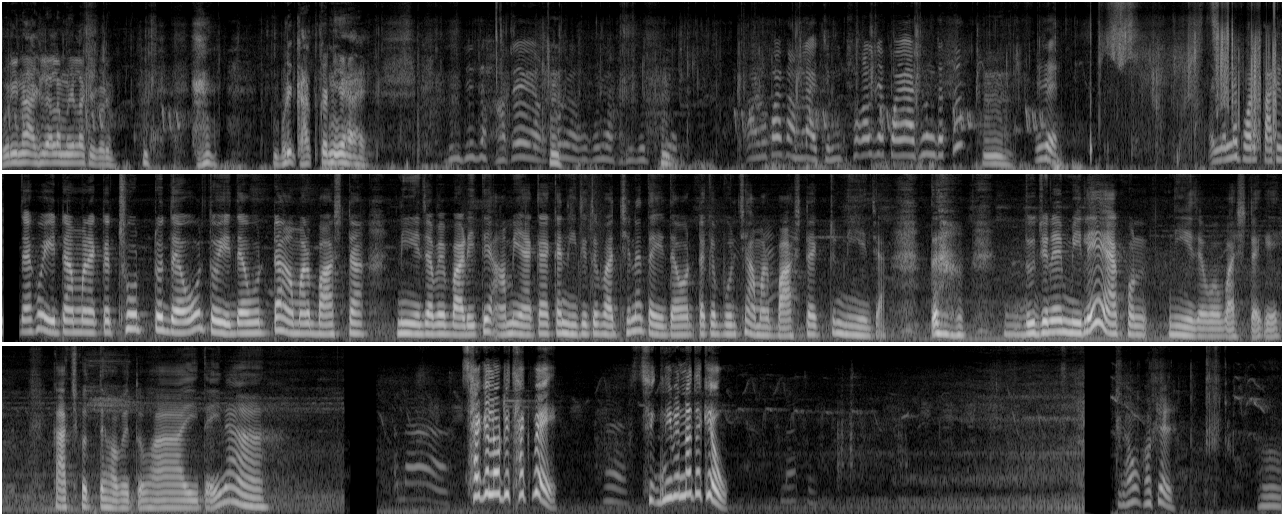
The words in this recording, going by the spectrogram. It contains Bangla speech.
বুড়ি না আসলে এলা কি করিম? বুড়ি কাজ করে নিয়ে আয়। কাটে দেখো, এটা আমার একটা ছোট্ট দেওর, তো এই দেওরটা আমার বাসটা নিয়ে যাবে বাড়িতে। আমি একা একা নিয়ে যেতে পারছি না, তাই এই দেওরটাকে বলছি আমার বাসটা একটু নিয়ে যা। তো দুজনে মিলে এখন নিয়ে যাব বাসটাকে। কাজ করতে হবে তো ভাই তাই না? সাইকেল ওটি থাকবে? নিবেন না তো কেউ? যাও হোটেল হুম।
